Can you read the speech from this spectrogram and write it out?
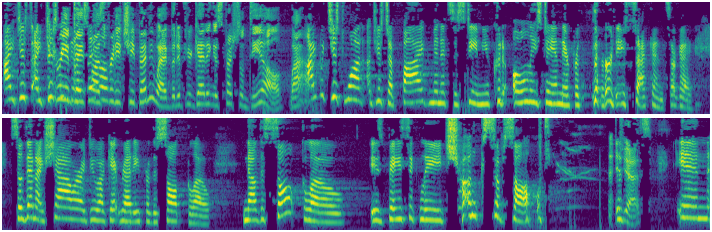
I just, I The just Korean need a day spa is pretty cheap anyway. But if you're getting a special deal, wow! I would just want just a five minutes of steam. You could only stand there for 30 seconds. Okay. So then I shower, I do, I get ready for the salt glow. Now, the salt glow is basically chunks of salt yes. In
